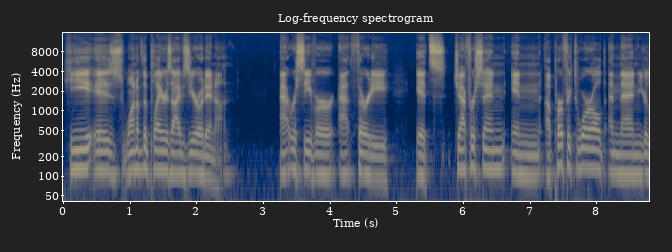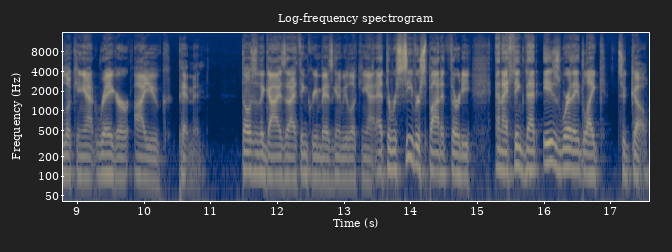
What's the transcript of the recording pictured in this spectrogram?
He is one of the players I've zeroed in on at receiver at 30. It's Jefferson in a perfect world, and then you're looking at Reagor, Aiyuk, Pittman. Those are the guys that I think Green Bay is going to be looking at at the receiver spot at 30. And I think that is where they'd like to go.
